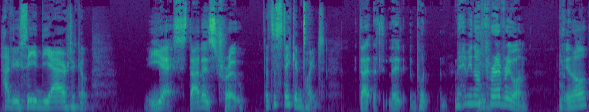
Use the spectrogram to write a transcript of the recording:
Have you seen the article? Yes, that is true. That's a sticking point. That, but maybe not for everyone. You know,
